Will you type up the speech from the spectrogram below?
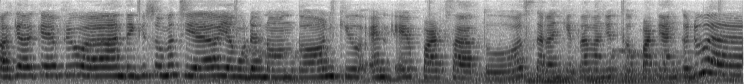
Oke okay, oke okay, everyone, thank you so much ya yang udah nonton Q&A part 1 Sekarang kita lanjut ke part yang kedua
